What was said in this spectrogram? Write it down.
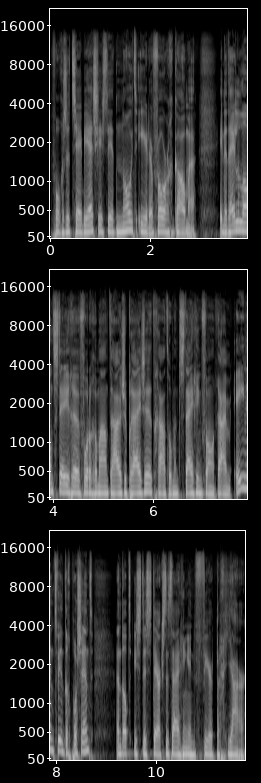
Volgens het CBS is dit nooit eerder voorgekomen. In het hele land stegen vorige maand de huizenprijzen. Het gaat om een stijging van ruim 21 procent. En dat is de sterkste stijging in 40 jaar.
